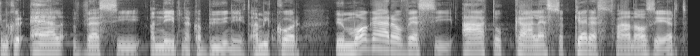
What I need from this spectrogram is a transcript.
amikor elveszi a népnek a bűnét, amikor ő magára veszi, átokká lesz a keresztfán azért,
